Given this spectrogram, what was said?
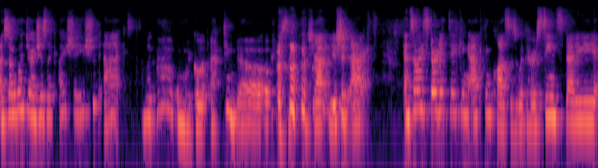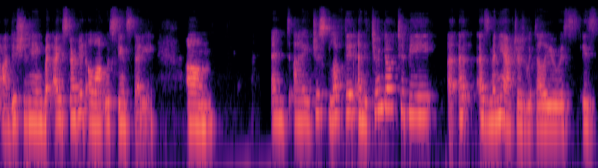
And so I went to her and she's like, Aisha, you should act. I'm like, oh my God, acting no. She's like, Aisha, you should act. And so I started taking acting classes with her, scene study, auditioning, but I started a lot with scene study. Um, and I just loved it. And it turned out to be, as many actors would tell you, is, is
